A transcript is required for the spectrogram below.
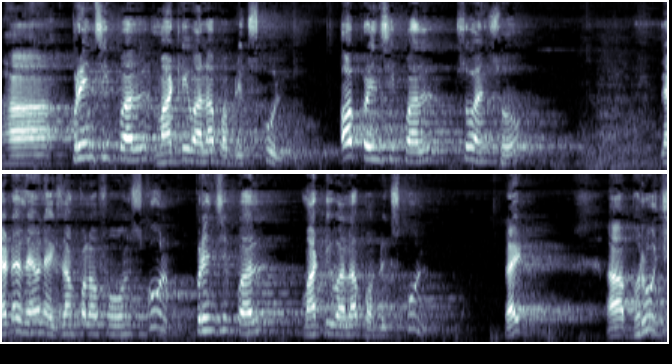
principal Matliwala public school a principal so and so let's have an example of one school principal Matliwala public school right Bharuch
